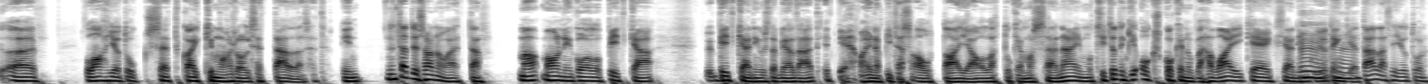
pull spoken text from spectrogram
Ö, lahjoitukset, kaikki mahdolliset tällaiset. Niin nyt täytyy sanoa, että mä, mä oon niinku ollut pitkään, pitkään niinku sitä mieltä, että, että aina pitäisi auttaa ja olla tukemassa ja näin. Mutta sitten jotenkin onko kokenut vähän vaikeaksi ja niinku Mm, jotenkin mm. ja tällaisen jutun.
